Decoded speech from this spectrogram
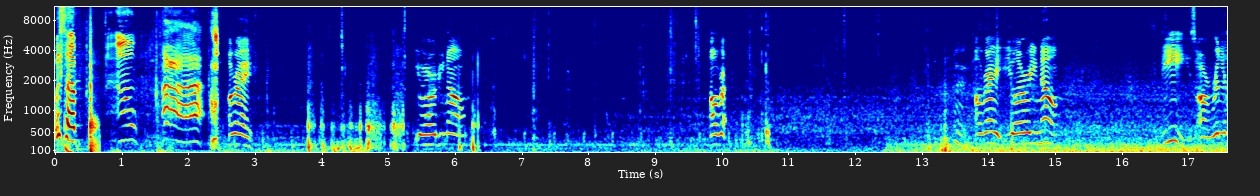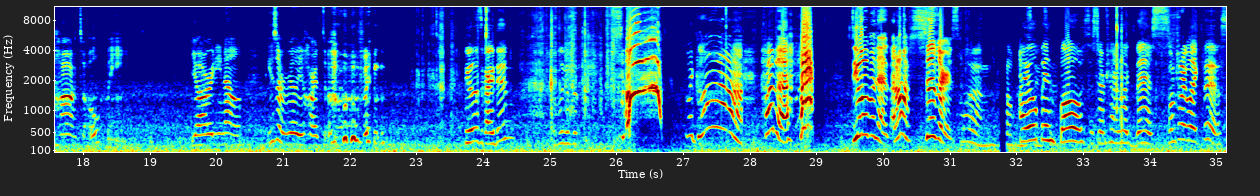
What's up? Ow. Ah. All right. You already know. All right. All right, you already know. These are really hard to open. You already know. These are really hard to open. You know this guy Oh my god! How the heck do you open this? I don't have scissors. Hold on. I open both, so start trying to like this. I'm trying to go like this.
